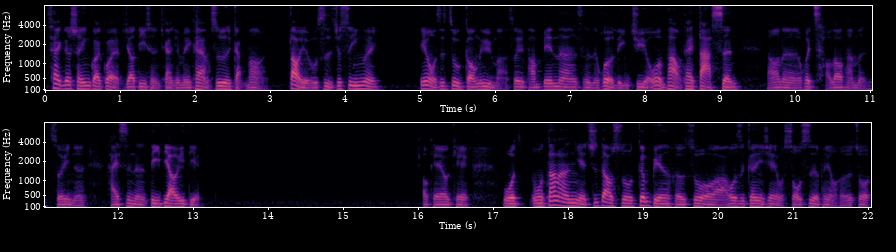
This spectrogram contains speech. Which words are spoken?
蔡哥声音怪怪的，比较低沉，感觉没开嗓，是不是感冒了？倒也不是，就是因为因为我是住公寓嘛，所以旁边呢可能会有邻居哦，我很怕我太大声，然后呢会吵到他们，所以呢还是呢低调一点。OK OK，我我当然也知道说跟别人合作啊，或是跟一些有熟识的朋友合作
